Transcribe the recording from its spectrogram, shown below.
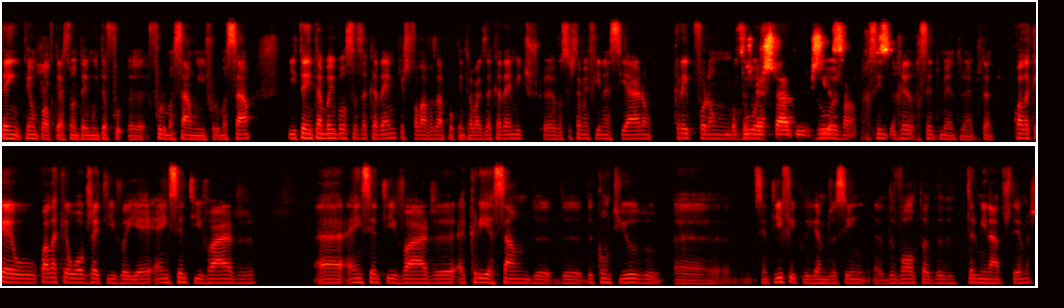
tem, tem um podcast onde tem muita uh, formação e informação e tem também bolsas académicas. Tu falavas há pouco em trabalhos académicos, uh, vocês também financiaram, creio que foram bolsas duas, duas recent, recentemente, não é? Portanto, qual é que é o, qual é que é o objetivo aí? É, é incentivar uh, a incentivar eh, a criação de, de, de conteúdo uh, científico, digamos assim, de volta de determinados temas?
